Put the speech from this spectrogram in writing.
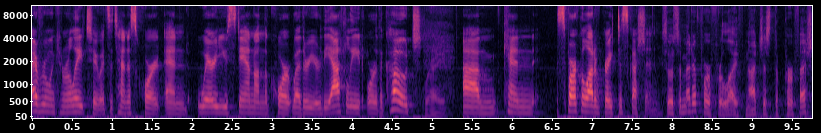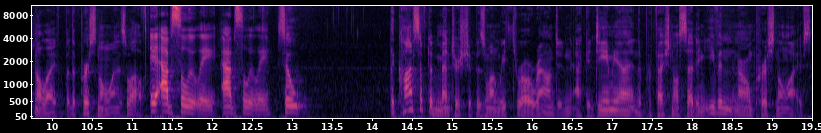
everyone can relate to. It's a tennis court, and where you stand on the court, whether you're the athlete or the coach, right. um, can spark a lot of great discussion. So it's a metaphor for life, not just the professional life, but the personal one as well. It, absolutely, absolutely. So the concept of mentorship is one we throw around in academia, in the professional setting, even in our own personal lives.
